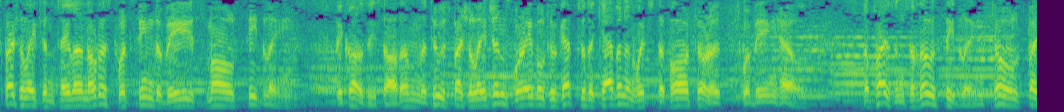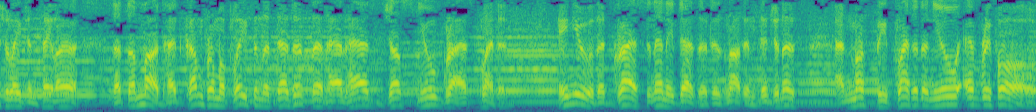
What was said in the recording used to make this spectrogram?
Special Agent Taylor noticed what seemed to be small seedlings. Because he saw them, the two special agents were able to get to the cabin in which the four tourists were being held. The presence of those seedlings told Special Agent Taylor that the mud had come from a place in the desert that had had just new grass planted. He knew that grass in any desert is not indigenous and must be planted anew every fall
